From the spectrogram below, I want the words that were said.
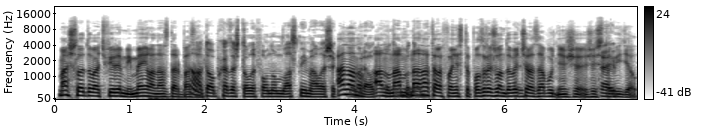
Máš sledovať firemný mail a nazdar bazar. No to obchádzaš telefónom vlastným, ale však... Áno, áno, áno na, na, na telefóne si to pozrieš, len do večera zabudneš, že, že si to videl.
